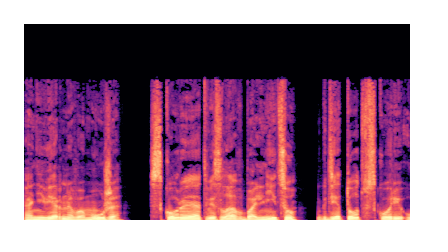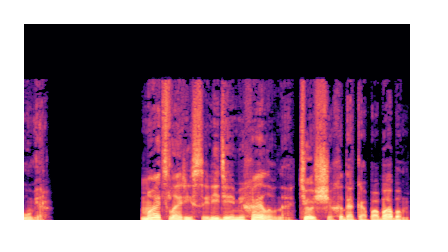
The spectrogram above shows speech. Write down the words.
А неверного мужа скорая отвезла в больницу, где тот вскоре умер. Мать Ларисы, Лидия Михайловна, теща ходока по бабам,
